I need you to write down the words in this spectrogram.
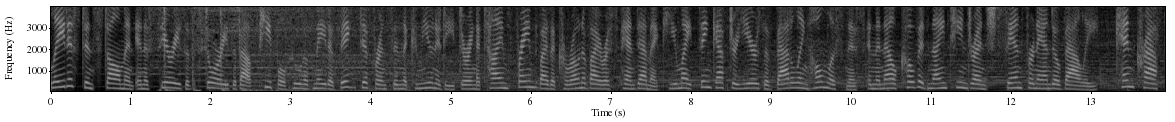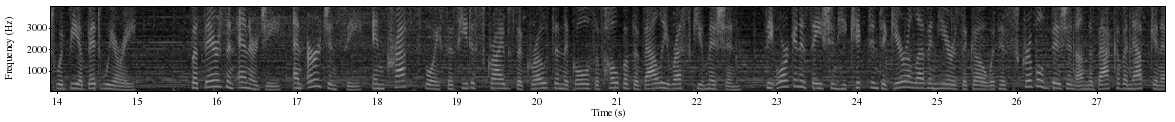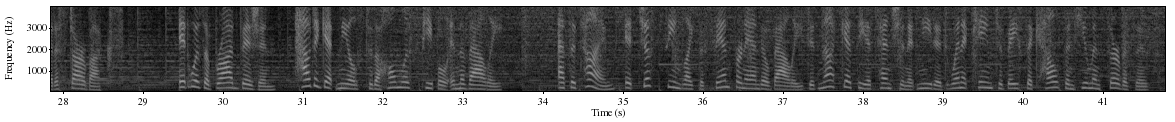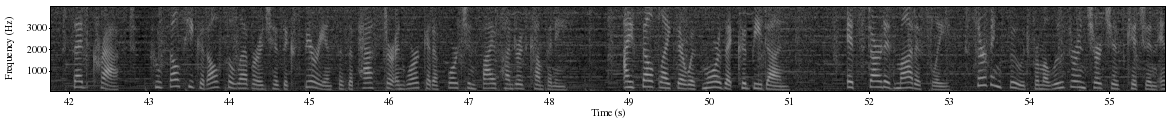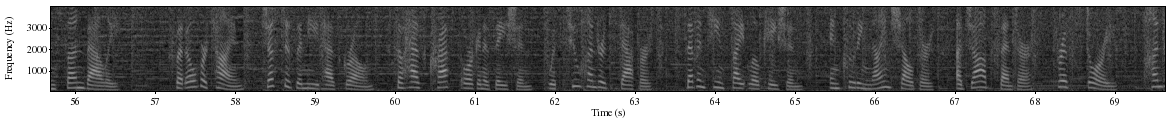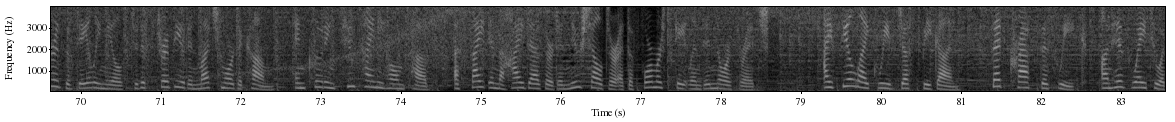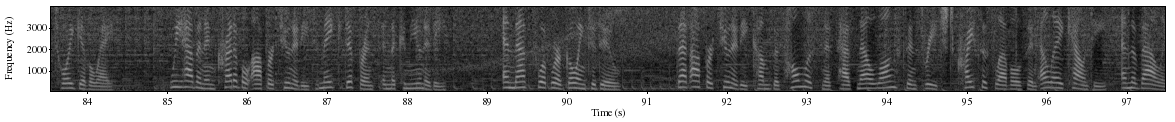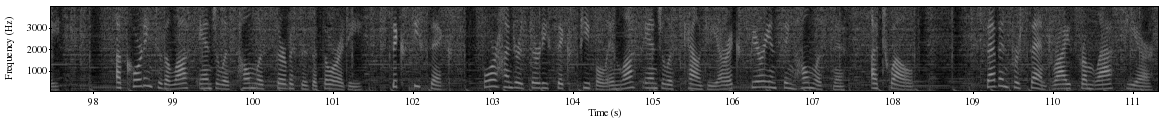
latest installment in a series of stories about people who have made a big difference in the community during a time framed by the coronavirus pandemic you might think after years of battling homelessness in the now COVID-19 drenched San Fernando Valley, Ken Craft would be a bit weary. But there's an energy, an urgency, in Craft's voice as he describes the growth and the goals of Hope of the Valley Rescue Mission, the organization he kicked into gear 11 years ago with his scribbled vision on the back of a napkin at a Starbucks. It was a broad vision, how to get meals to the homeless people in the valley. At the time, it just seemed like the San Fernando Valley did not get the attention it needed when it came to basic health and human services, said Craft, who felt he could also leverage his experience as a pastor and work at a Fortune 500 company. I felt like there was more that could be done. It started modestly, serving food from a Lutheran church's kitchen in Sun Valley. But over time, just as the need has grown, so has Craft's organization, with 200 staffers, 17 site locations, including 9 shelters, a job center, thrift stories, hundreds of daily meals to distribute and much more to come, including two tiny homes hubs, a site in the high desert and new shelter at the former Skateland in Northridge. I feel like we've just begun, said Craft this week, on his way to a toy giveaway. We have an incredible opportunity to make difference in the community. And that's what we're going to do. That opportunity comes as homelessness has now long since reached crisis levels in LA County, and the Valley. According to the Los Angeles Homeless Services Authority, 66, 436 people in Los Angeles County are experiencing homelessness, a 12. 7% rise from last year.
